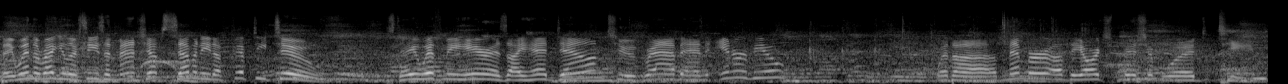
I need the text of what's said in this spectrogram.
They win the regular season matchup 70 to 52. Stay with me here as I head down to grab an interview with a member of the Archbishop Wood team.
